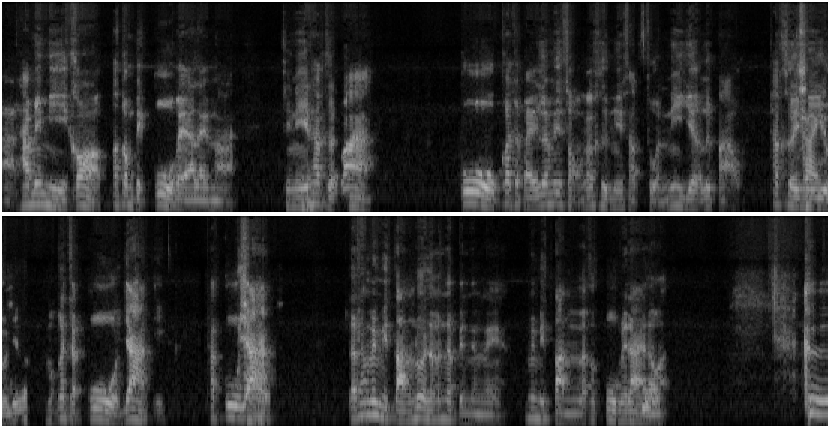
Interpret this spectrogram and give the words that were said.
อ่า ถ้าไม่มีก็ก็ต้องไปกู้ไปอะไรมา ทีนี้อืมถ้าเกิดว่า กู้ก็จะไปเรื่องที่สองก็คือมีสัดส่วนหนี้เยอะหรือเปล่า ถ้าเคยมีอยู่เยอะมันก็จะกู้ยากอีก ถ้ากู้ยาก แล้วถ้าไม่มีตังค์ด้วยแล้วมันจะเป็นยังไงอะไม่มีตังค์แล้วก็กู้ไม่ได้แล้วอะคือ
